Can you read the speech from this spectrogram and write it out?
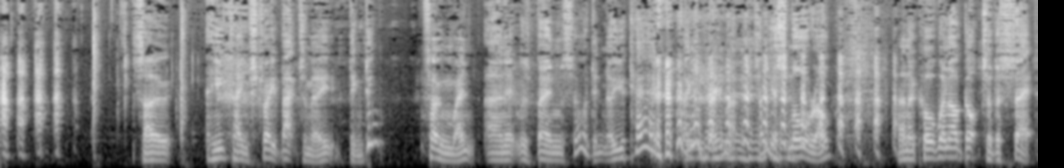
so he came straight back to me, ding ding. Phone went and it was Ben. So oh, I didn't know you cared. Thank you very much. Only a small role. And of course, when I got to the set,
